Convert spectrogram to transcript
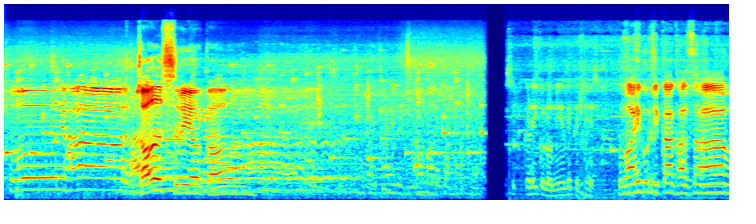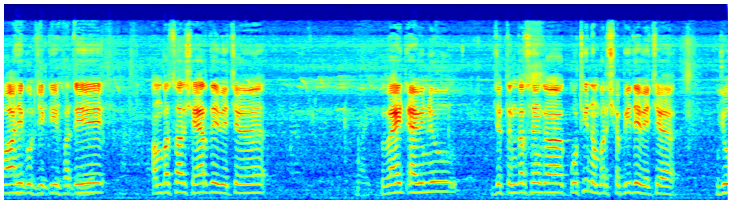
ਸੋ ਨਿਹਾਲ ਸਤਿ ਸ੍ਰੀ ਅਕਾਲ। ਕਿਹੜੀ ਕਲੋਨੀਆਂ ਦੇ ਕਿੱਥੇ ਵਾਹਿਗੁਰੂ ਜੀ ਕਾ ਖਾਲਸਾ, ਵਾਹਿਗੁਰੂ ਜੀ ਕੀ ਫਤਿਹ। ਅੰਮ੍ਰਿਤਸਰ ਸ਼ਹਿਰ ਦੇ ਵਿੱਚ ਵਾਈਟ ਐਵਨਿਊ ਜਤਿੰਦਰ ਸਿੰਘ ਕੋਠੀ ਨੰਬਰ 26 ਦੇ ਵਿੱਚ, ਜੋ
